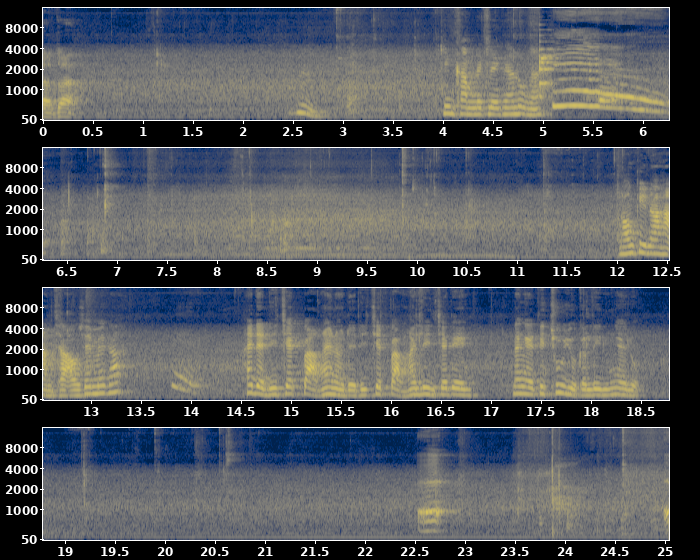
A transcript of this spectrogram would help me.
咬断。 อืมกินคำเล็กๆนะลูกนะ 嗯 น้องกินอาหารเช้าใช่ไหมคะ 嗯 ให้เดดดี้เช็ดปากให้หน่อยเดดดี้เช็ดปากให้ลินเช็ดเอง นั่นไงทิชชู่อยู่กับลินไงลูก 哎哎，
